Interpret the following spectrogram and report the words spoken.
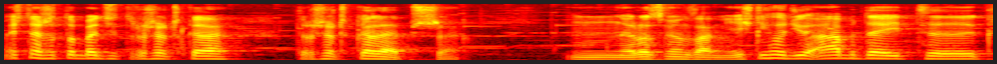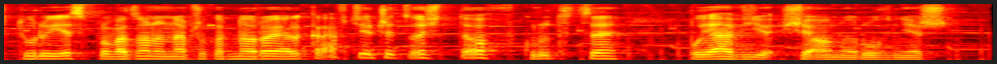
Myślę, że to będzie troszeczkę, troszeczkę lepsze mm, rozwiązanie. Jeśli chodzi o update, y, który jest wprowadzony na przykład na Royal Crafcie czy coś, to wkrótce pojawi się on również e,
